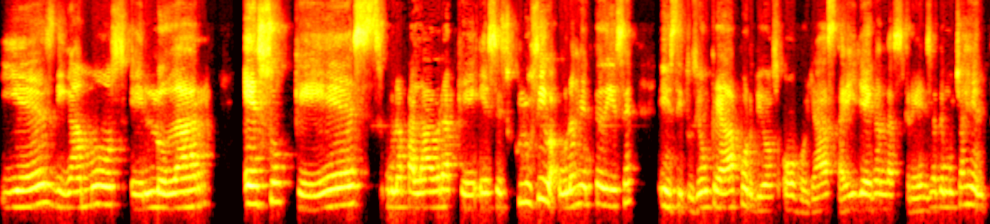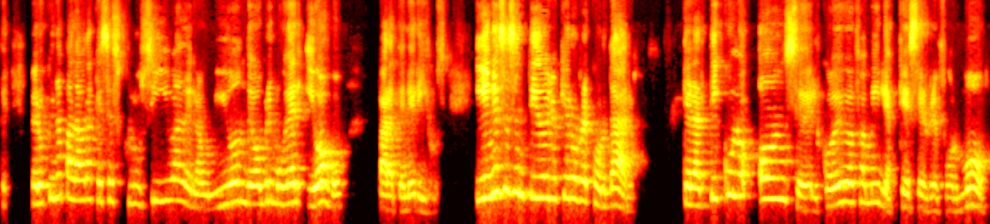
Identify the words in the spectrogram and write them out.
y es, digamos, lodar eso que es una palabra que es exclusiva. Una gente dice institución creada por Dios, ojo, ya hasta ahí llegan las creencias de mucha gente, pero que una palabra que es exclusiva de la unión de hombre y mujer y ojo, para tener hijos. Y en ese sentido yo quiero recordar que el artículo 11 del Código de Familia que se reformó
